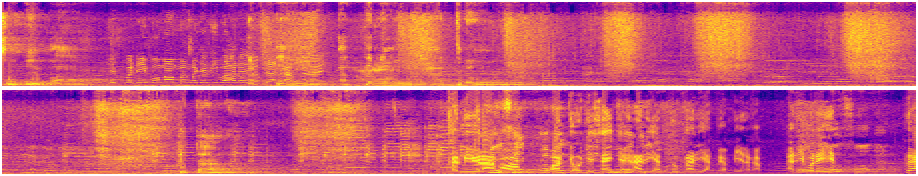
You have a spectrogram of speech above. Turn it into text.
สอนไว้ว่าเฮ็ดปฏิบ่มาเมืองก็จะที่บ้านเลยอัตเพื่อนตาทำอะไรอัตโนนาโถพิตา คันมีเวลาพร้อมบอสโจจะใส่ใจรายละเอียดทุกรายละเอียดแบบนี้นะครับ อันนี้ไม่ได้เห็นเพื่อ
